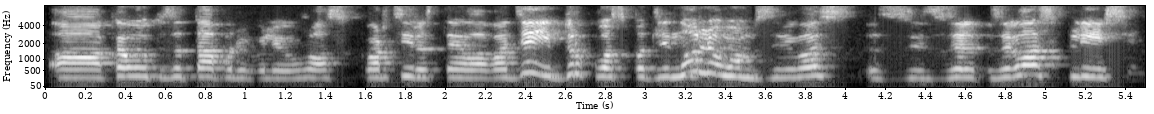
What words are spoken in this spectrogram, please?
а, кого-то затапливали, у вас квартира стояла в воде, и вдруг у вас под линолеумом завелась, завелась плесень.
